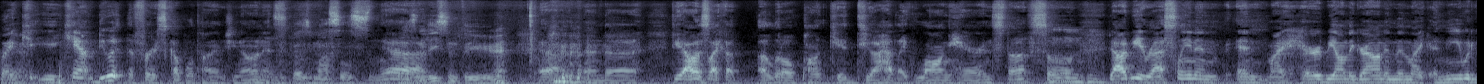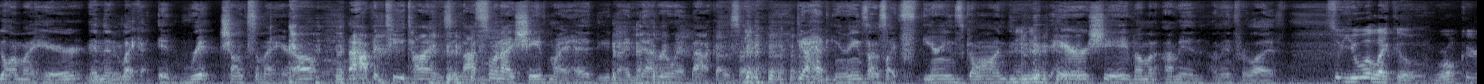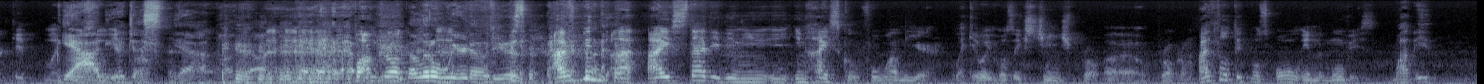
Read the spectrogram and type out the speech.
like you can't do it the first couple times, you know, and it's Because muscles Yeah. doesn't listen to you. Yeah? yeah, and uh, dude, I was like a, a little punk kid too. I had like long hair and stuff. So Mhm. dude, I'd be wrestling and and my hair would be on the ground, and then like a knee would go on my hair, and then Mhm. like it ripped chunks of my hair out. that happened two times, and that's when I shaved my head, dude. And I never went back. I was like, dude, I had earrings. I was like, earrings gone, dude. hair shaved. I'm I'm in. I'm in for life. So you were like a rocker kid? Like Yeah, also- dude, just yeah, punk Yeah. rock. Punk rock. a little weirdo, dude. I've been. I, I studied in in high school for one year. Like it, it was exchange pro, uh, program. I thought it was all in the movies, but it,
